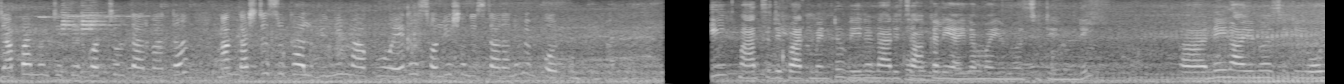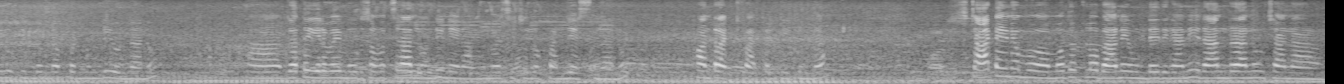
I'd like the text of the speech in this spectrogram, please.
జపాన్ నుంచి తిరిగి వచ్చిన తర్వాత మా కష్ట సుఖాలు విని మాకు ఏదో సొల్యూషన్ ఇస్తారని మేము కోరుకుంటున్నాం. Maths department Veeranari Chakali Ailamma university నుండి. నేను ఆ యూనివర్సిటీ ఓయూ కింద ఉన్నప్పటి నుండి ఉన్నాను. గత ఇరవై మూడు సంవత్సరాల నుండి నేను ఆ యూనివర్సిటీలో పనిచేస్తున్నాను కాంట్రాక్ట్ ఫ్యాకల్టీ కింద. స్టార్ట్ అయిన మొ- మొదట్లో బాగానే ఉండేది కానీ రాను రాను చాలా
